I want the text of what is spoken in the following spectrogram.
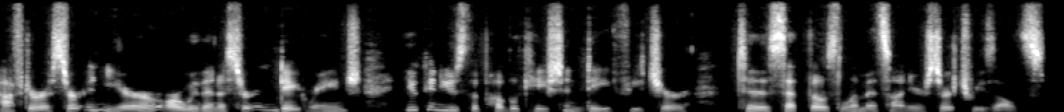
after a certain year or within a certain date range, you can use the publication date feature to set those limits on your search results.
